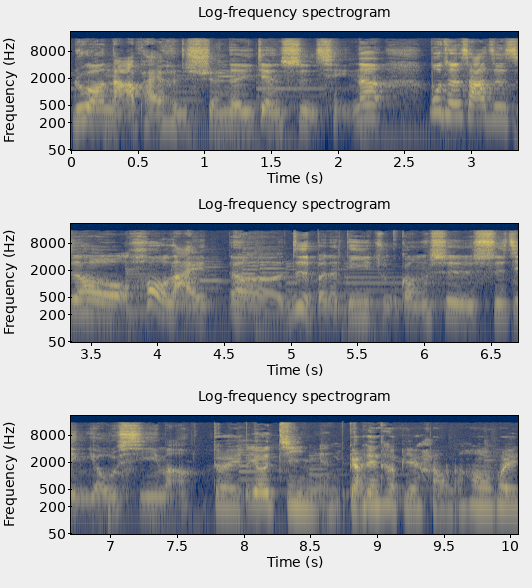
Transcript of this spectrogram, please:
如果要拿牌很悬的一件事情。那木村沙织之后，后来呃日本的第一主攻是石井优希嘛？对，有几年表现特别好，然后会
